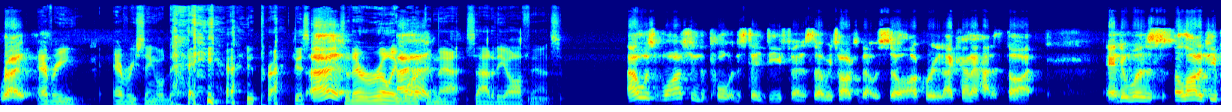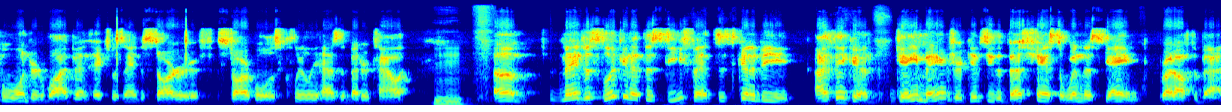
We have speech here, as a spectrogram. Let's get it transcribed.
right every every single day in practice. I, so they're really working I, that side of the offense. I was watching the Portland State defense that we talked about was so awkward, and I kind of had a thought. And it was a lot of people wondered why Ben Hicks was named the starter if Starkel is clearly has the better talent. Mm-hmm. Um, man, just looking at this defense, it's going to be. I think a game manager gives you the best chance to win this game right off the bat.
